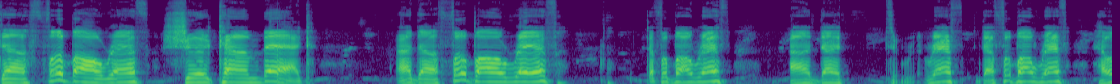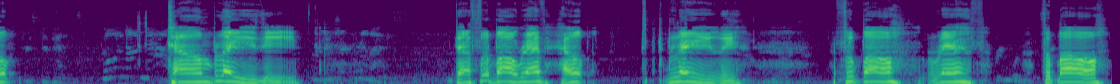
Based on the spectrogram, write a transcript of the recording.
the football ref should come back. Uh, the football ref, the football ref, uh, the ref, the football ref helped Tom Brady. The football ref helped Brady. Football ref, football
